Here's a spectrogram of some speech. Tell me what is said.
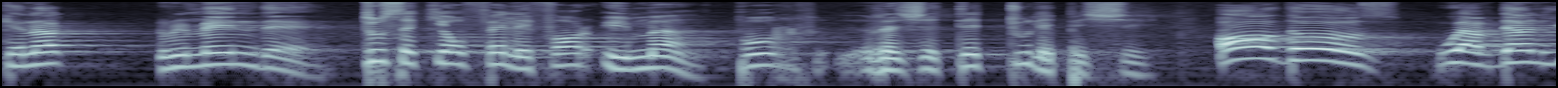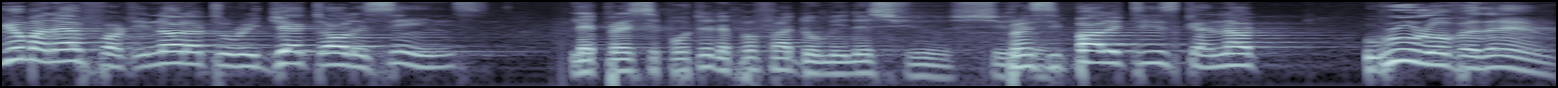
cannot remain there. Tous ceux qui ont fait l'effort humain pour rejeter tous les péchés, All those who have done human effort in order to reject all the sins, les principautés ne peuvent pas dominer sur, sur principalities cannot rule over them.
